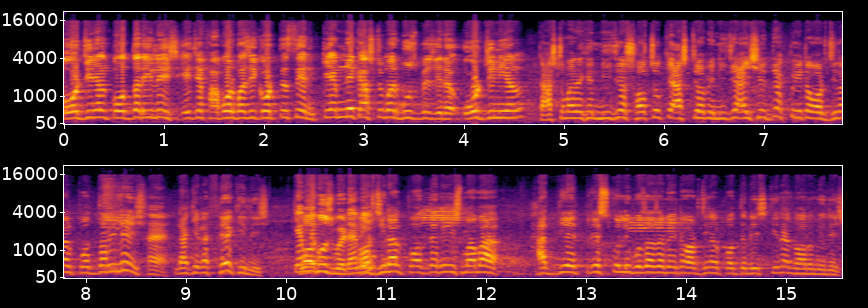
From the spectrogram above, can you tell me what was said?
অরিজিনাল পদ্মার ইলিশ এই যে ফাপড়বাজি করতেছেন কেমনে কাস্টমার বুঝবে যে এটা অরিজিনাল কাস্টমার এখানে নিজে সচকে আসতে হবে নিজে আইসে দেখবে এটা অরিজিনাল পদ্মার ইলিশ হ্যাঁ। নাকি এটা ফেক ইলিশ কেমনে বুঝব এটা অরিজিনাল পদ্মার ইলিশ মামা হাত দিয়ে প্রেস করলে বোঝা যাবে এটা অরিজিনাল পদ্মার ইলিশ কিনা নরম ইলিশ।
